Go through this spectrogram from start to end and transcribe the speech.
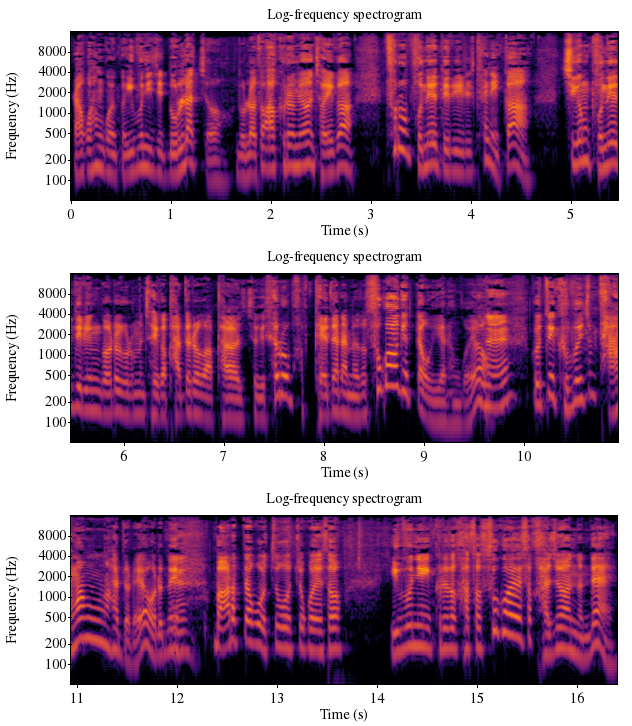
라고 한 거니까 이분이 이제 놀랐죠. 놀라서 아 그러면 저희가 새로 보내드릴 테니까 지금 보내드린 거를 그러면 저희가 받으러 가 봐- 저기 새로 배달하면서 수거하겠다고 얘기를 한 거예요. 네, 그랬더니 그분이 좀 당황하더래요. 그러더니 네. 뭐 알았다고 어쩌고 어쩌고 해서 이분이 그래서 가서 수거해서 가져왔는데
